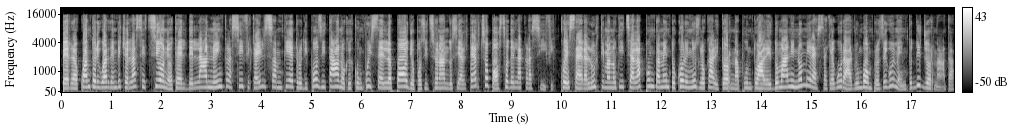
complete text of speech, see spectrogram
Per quanto riguarda invece la sezione hotel dell'anno, in classifica il San Pietro di Positano che conquista il podio posizionandosi al terzo posto della classifica. Questa era l'ultima notizia, l'appuntamento con le news locali torna puntuale domani, non mi resta che augurarvi un buon proseguimento di giornata.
